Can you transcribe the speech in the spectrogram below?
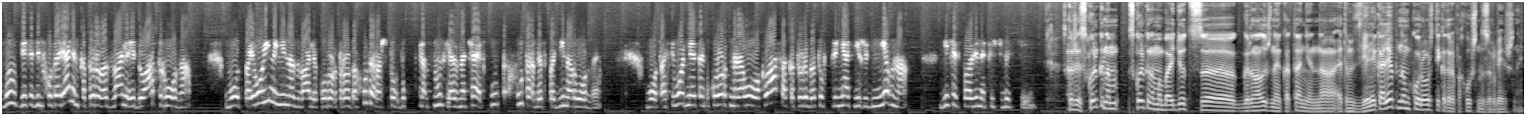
Был здесь один хуторянин, которого звали Эдуард Роза. Вот, по его имени назвали курорт Роза Хутора, что в буквальном смысле означает хутор господина Розы. Вот, а сегодня это курорт мирового класса, который готов принять ежедневно 10,5 тысяч гостей. Скажи, сколько нам, сколько нам обойдется горнолыжное катание на этом великолепном курорте, который похож на зарубежный?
